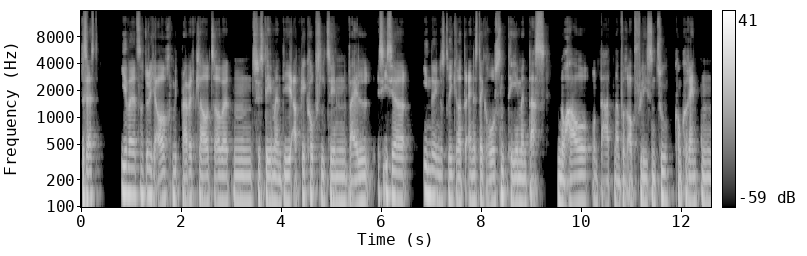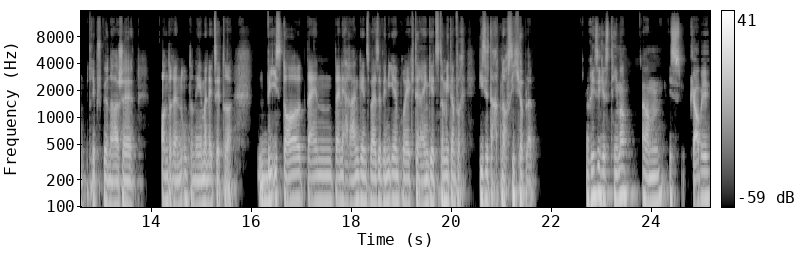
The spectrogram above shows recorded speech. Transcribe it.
Das heißt, ihr werdet natürlich auch mit Private Clouds arbeiten, Systemen, die abgekapselt sind, weil es ist ja in der Industrie gerade eines der großen Themen, dass Know-how und Daten einfach abfließen zu Konkurrenten, Betriebsspionage, anderen Unternehmen etc. Wie ist da dein, deine Herangehensweise, wenn ihr in Projekte reingeht, damit einfach diese Daten auch sicher bleiben? Riesiges Thema. Ähm, ist, glaube ich,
